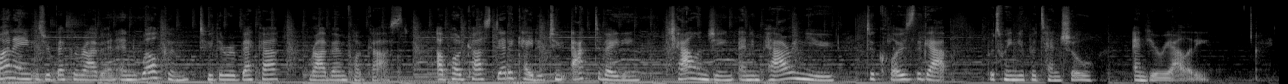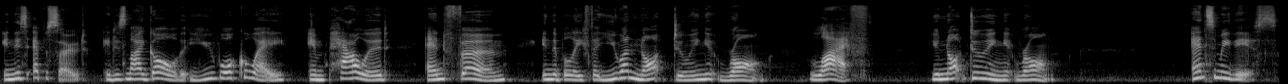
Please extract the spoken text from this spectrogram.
My name is Rebecca Ryburn, and welcome to the Rebecca Ryburn Podcast, a podcast dedicated to activating, challenging, and empowering you to close the gap between your potential and your reality. In this episode, it is my goal that you walk away empowered and firm in the belief that you are not doing it wrong. Life, you're not doing it wrong. Answer me this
